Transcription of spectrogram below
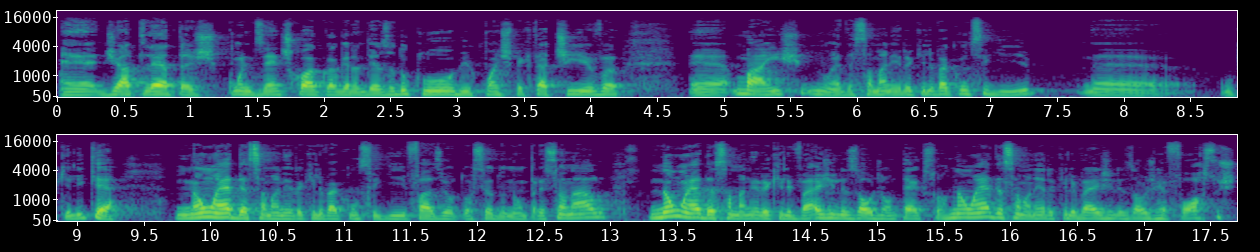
é, de atletas condizentes com a, com a, grandeza do clube, com a expectativa, é, mas não é dessa maneira que ele vai conseguir é, o que ele quer. Não é dessa maneira que ele vai conseguir fazer o torcedor não pressioná-lo, não é dessa maneira que ele vai agilizar o John Textor, não é dessa maneira que ele vai agilizar os reforços.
